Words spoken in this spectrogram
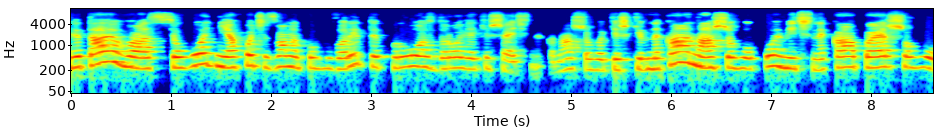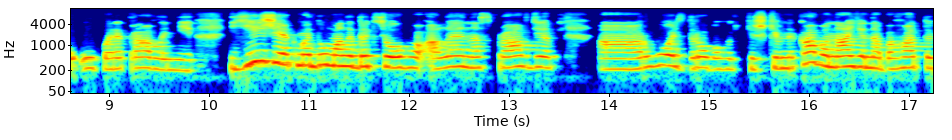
вітаю вас! Сьогодні я хочу з вами поговорити про здоров'я кишечника, нашого кишківника, нашого помічника першого у перетравленні їжі, як ми думали до цього, але насправді роль здорового кишківника вона є набагато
